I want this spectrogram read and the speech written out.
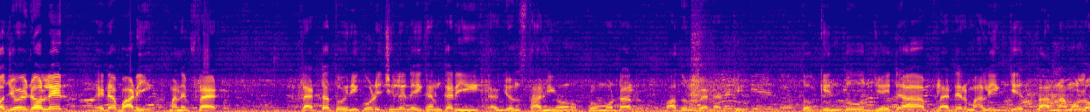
অজয় ঢলের এটা বাড়ি মানে ফ্ল্যাট। ফ্ল্যাটটা তৈরি করেছিলেন এখানকারই একজন স্থানীয় প্রমোটার বাদল ব্যানার্জি। তো কিন্তু যেটা ফ্ল্যাটের মালিক যে তার নাম হলো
